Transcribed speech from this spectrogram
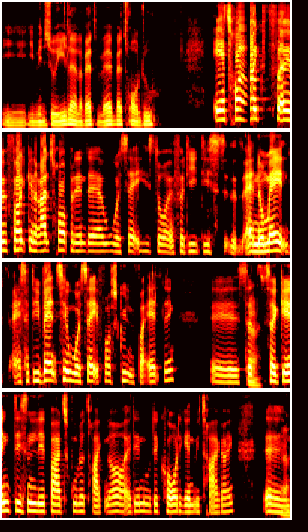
i, i Venezuela, eller hvad, hvad, hvad tror du? Jeg tror ikke, folk generelt tror på den der USA-historie, fordi de er normalt, altså de er vant til USA for skylden for alt, ikke? Øh, så, ja. så igen, det er sådan lidt bare et skuldertræk. Nå, er det nu det kort igen, vi trækker, ikke? Øh, ja.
